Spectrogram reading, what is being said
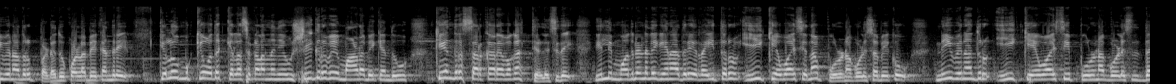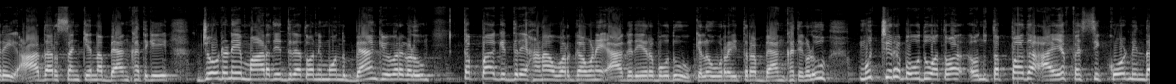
ನೀವೇನಾದರೂ ಪಡೆದುಕೊಳ್ಳಬೇಕೆಂದರೆ ಕೆಲವು ಮುಖ್ಯವಾದ ಕೆಲಸಗಳನ್ನು ನೀವು ಶೀಘ್ರವೇ ಮಾಡಬೇಕೆಂದು ಕೇಂದ್ರ ಸರ್ಕಾರ ಇವಾಗ ತಿಳಿಸಿದೆ. ಇಲ್ಲಿ ಮೊದಲನೇದಾಗಿ ಏನಾದರೆ ರೈತರು ಈ ಕೆ ವೈ ಸಿನ ಪೂರ್ಣಗೊಳಿಸಬೇಕು. ನೀವೇನಾದರೂ ಈ ಕೆ ವೈ ಸಿ ಪೂರ್ಣಗೊಳಿಸಿದ್ದರೆ ಆಧಾರ್ ಸಂಖ್ಯೆಯನ್ನು ಬ್ಯಾಂಕ್ ಖಾತೆಗೆ ಜೋಡಣೆ ಮಾಡದಿದ್ದರೆ ಅಥವಾ ನಿಮ್ಮ ಒಂದು ಬ್ಯಾಂಕ್ ವಿವರಗಳು ತಪ್ಪಾಗಿದ್ದರೆ ಹಣ ವರ್ಗಾವಣೆ ಆಗದೇ ಇರಬಹುದು. ಕೆಲವು ರೈತರ ಬ್ಯಾಂಕ್ ಖಾತೆಗಳು ಮುಚ್ಚಿರಬಹುದು ಅಥವಾ ಒಂದು ತಪ್ಪಾದ ಐ ಎಫ್ ಎಸ್ ಸಿ ಕೋಡ್ನಿಂದ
